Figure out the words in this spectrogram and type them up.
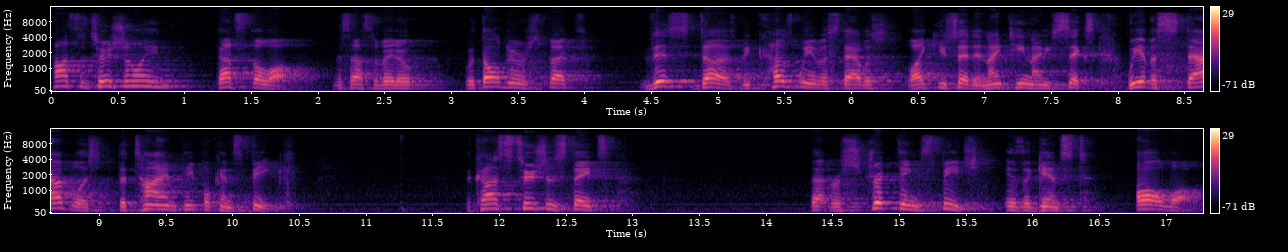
Constitutionally, That's the law. Ms. Acevedo, with all due respect, this does, because we have established, like you said in 1996, we have established the time people can speak. The Constitution states that restricting speech is against all law.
